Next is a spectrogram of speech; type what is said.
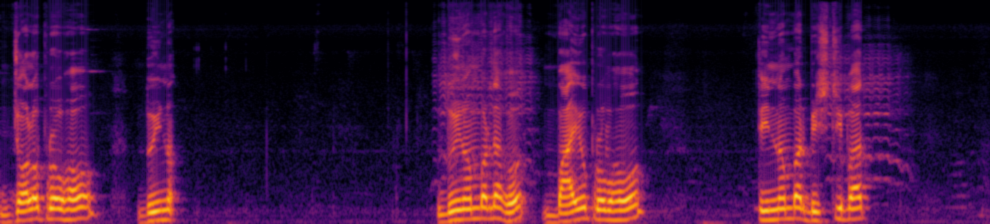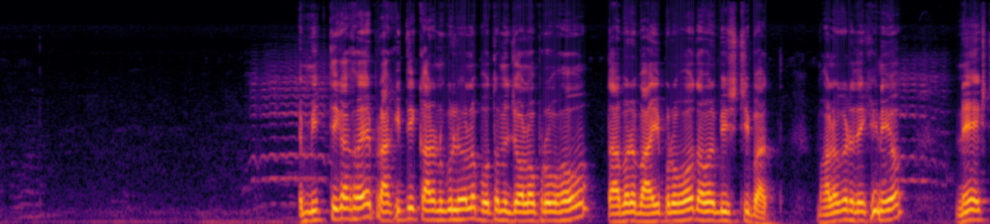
জলপ্রবাহ, দুই দুই নম্বর দেখো, বায়ু প্রবাহ, তিন নম্বর বৃষ্টিপাত, মৃত্তিকা ক্ষয়ের প্রাকৃতিক কারণগুলি হলো প্রথমে জলপ্রবাহ, তারপরে বায়ু প্রবাহ, তারপরে বৃষ্টিপাত। ভালো করে দেখে নিও। নেক্সট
